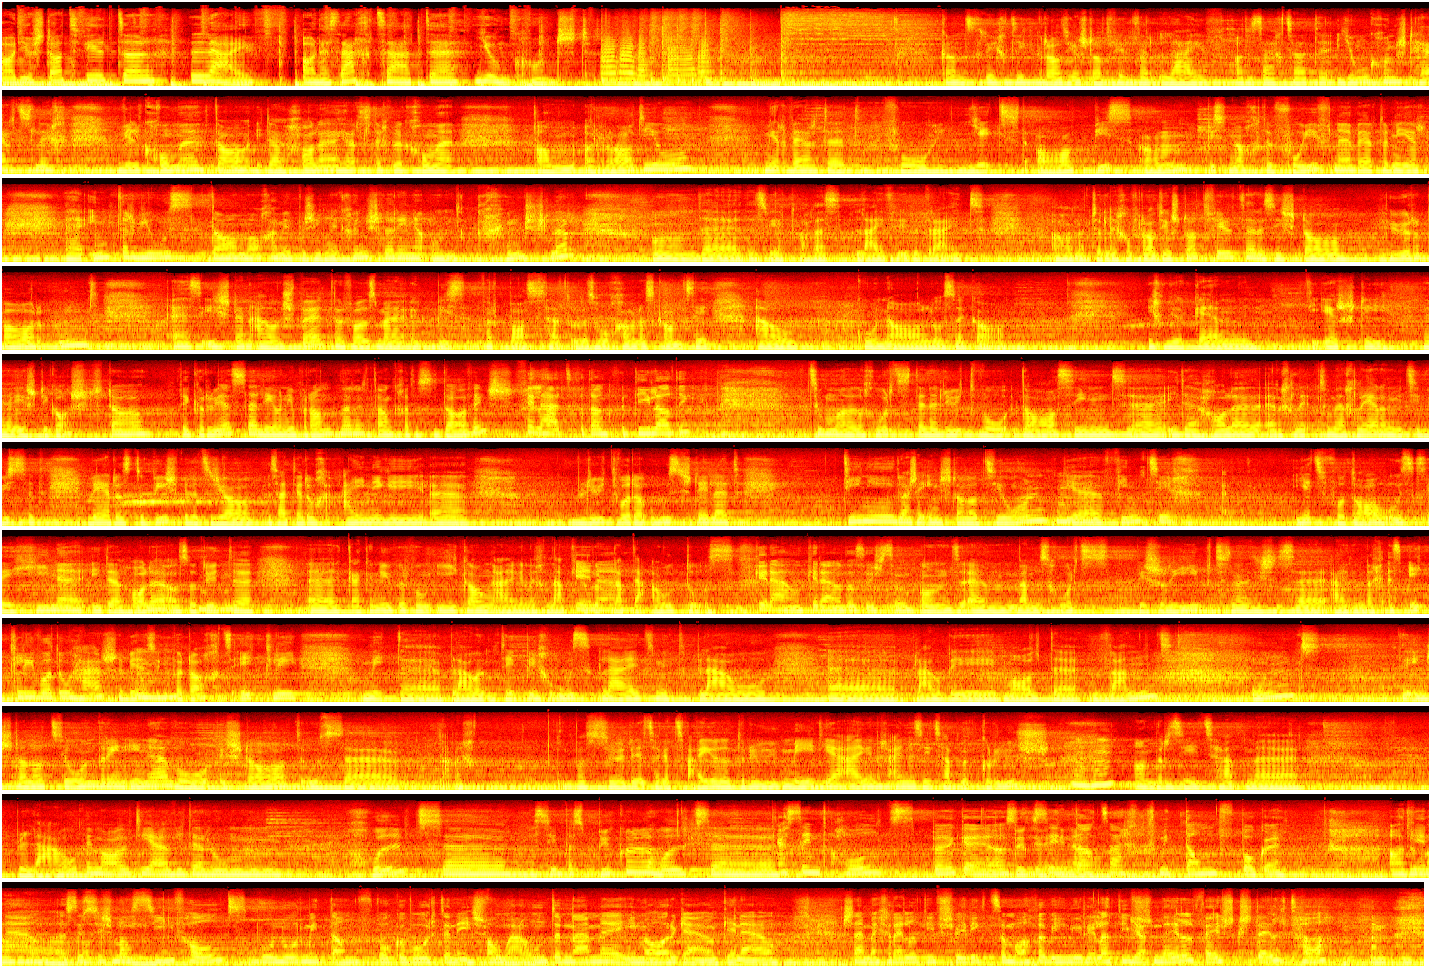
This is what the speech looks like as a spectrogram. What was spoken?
Radio Stadtfilter live an der 16. Jungkunst. Ganz richtig, Radio Stadtfilter live an der 16. Jungkunst. Herzlich willkommen hier in der Halle, herzlich willkommen am Radio. Wir werden von jetzt an bis, an, bis nach der 5 werden wir äh, Interviews da machen mit verschiedenen Künstlerinnen und Künstlern und äh, das wird alles live übertragen. Ah, natürlich auf Radio Stadtfilter, es ist da hörbar und es ist dann auch später, falls man etwas verpasst hat oder so, kann man das Ganze auch nachhören gehen. Ich würde gerne die erste, äh, erste Gast da begrüßen, Leonie Brandner. Danke, dass du da bist. Vielen herzlichen Dank für die Einladung. Zum mal kurz den Leuten, die da sind äh, in der Halle, erklä zum erklären, damit sie wissen, wer das du bist. Weil es, ist ja, es hat ja doch einige äh, Leute, die da ausstellen. Deine, du hast eine Installation, die mhm. findet sich jetzt von da aus gesehen hinten in der Halle, also mhm. dort äh, gegenüber vom Eingang eigentlich, neben, genau. neben den Autos. Genau, genau, das ist so. Und ähm, wenn man es kurz beschreibt, dann ist es äh, eigentlich ein Eckli, das du hast, wie ein mhm. überdachtes Eckli mit äh, blauem Teppich ausgelegt, mit blau, äh, blau bemalten Wänden und der Installation drin, die besteht aus äh, was würde ich jetzt sagen, zwei oder drei Medien eigentlich. Einerseits hat man Geräusch, mhm. andererseits hat man blau bemalte auch wiederum Holz, äh, was sind das, Bügel, Holz? Äh es sind Holzbögen, also Bögen, die sind genau. tatsächlich mit Dampfbogen. Ah, genau, ah, also es ist Massivholz, das nur mit Dampf gebogen worden ist, oh, von einem wow. Unternehmen im Aargau, genau. Das ist nämlich relativ schwierig zu machen, weil ich relativ ja. schnell festgestellt habe,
